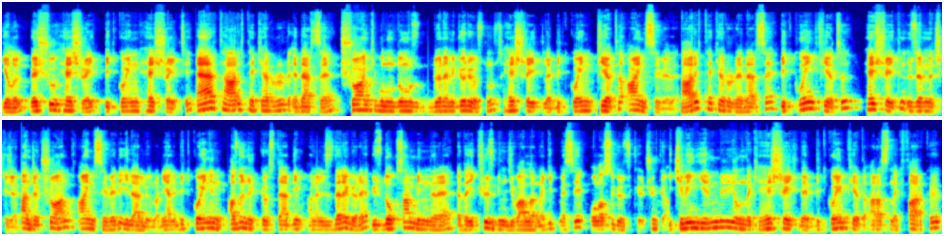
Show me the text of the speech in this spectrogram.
yılı ve şu hash rate, Bitcoin'in hash rate'i. Eğer tarih tekerrür ederse şu anki bulunduğumuz dönemi görüyorsunuz. Hash rate ile Bitcoin fiyatı aynı seviyede. Tarih tekerrür ederse Bitcoin fiyatı hash rate'in üzerine çıkacak. Ancak şu an aynı seviyede ilerliyorlar. Yani Bitcoin'in az önceki gösterdiğim analizlere göre 190 bin lira ya da 200 bin civarlarına gitmesi olası gözüküyor. Çünkü 2021 yılındaki hash rate ile Bitcoin fiyatı arasındaki farkı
